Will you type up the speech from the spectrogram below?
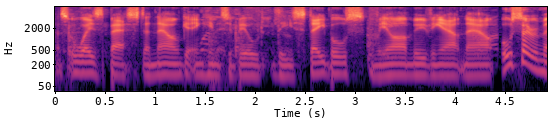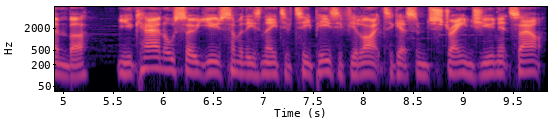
That's always best. And now I'm getting him to build these stables. And we are moving out now. Also, remember, you can also use some of these native TPs if you like to get some strange units out.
